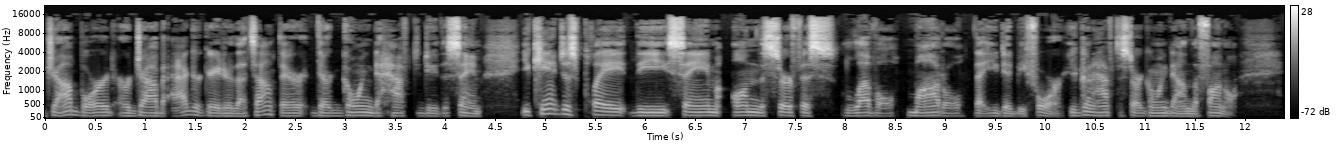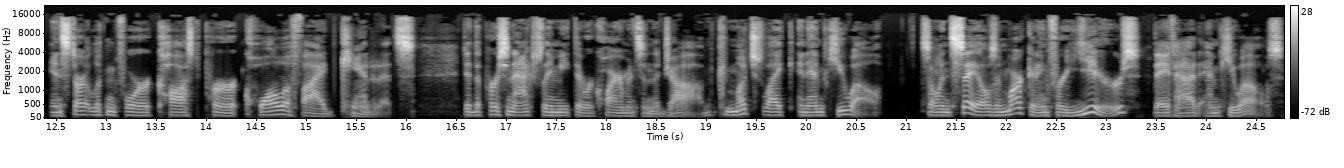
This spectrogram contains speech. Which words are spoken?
job board or job aggregator that's out there, they're going to have to do the same. You can't just play the same on the surface level model that you did before. You're going to have to start going down the funnel and start looking for cost per qualified candidates. Did the person actually meet the requirements in the job? Much like an MQL. So in sales and marketing for years, they've had MQLs,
